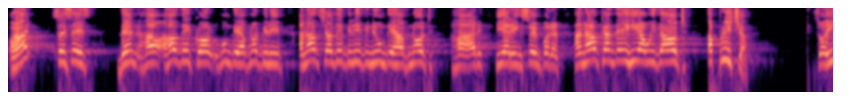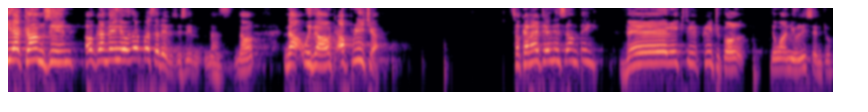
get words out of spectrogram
Alright? So he says, then how, how they call whom they have not believed, and how shall they believe in whom they have not heard? Hearing so important. And how can they hear without a preacher? So here comes in, how can they hear without Pastor Davis? You see, no. Now, without a preacher. So can I tell you something? Very critical, the one you listen to.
